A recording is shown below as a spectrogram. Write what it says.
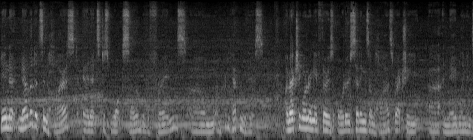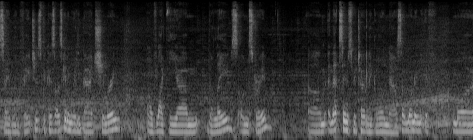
Yeah, now that it's in highest and it's just rock solid with the frames, um, I'm pretty happy with this. I'm actually wondering if those auto settings on highest were actually uh, enabling and disabling features because I was getting really bad shimmering of like the um, the leaves on stream, um, and that seems to be totally gone now. So I'm wondering if my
